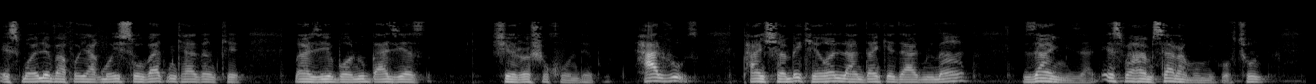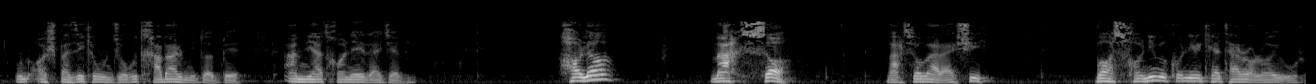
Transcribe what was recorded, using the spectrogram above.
اسماعیل وفا یغمایی صحبت می‌کردم که مرزی بانو بعضی از شعراشو خونده بود. هر روز پنجشنبه که آن لندن که در میمد زنگ می‌زد. اسم همسرم رو می‌گفت چون اون آشپزی که اونجا بود خبر می‌داد به امنیت خانه رجوی. حالا محسا محسا مرشی بازخانی می‌کنه یکی از ترانه‌های او رو.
